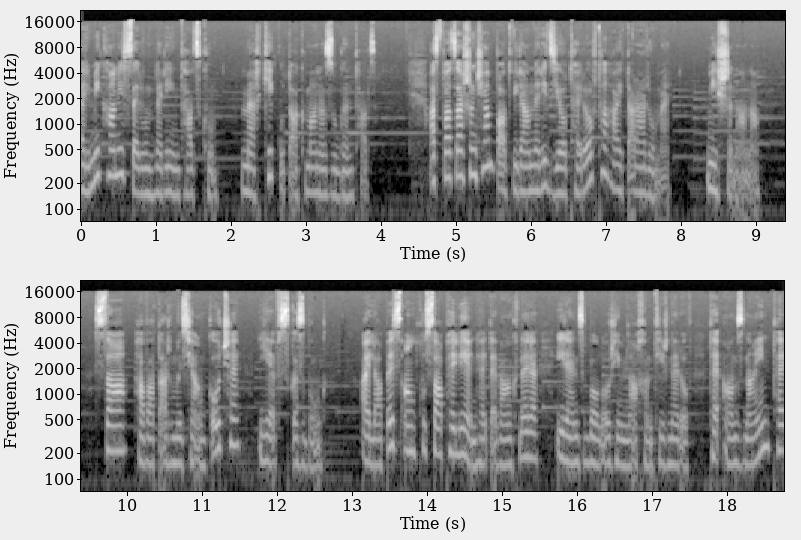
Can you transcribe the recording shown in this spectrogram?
այլ մի քանի սերունդների ընթացքում՝ մեղքի կൂട്ടակմանը զուգընթաց։ Աստվածաշնչյան պատվիրաններից 7-րդը հայտարարում է. մի շնանա։ Սա հավատարմության կոչ է եւ սկզբունք այլապես անխուսափելի են հետևանքները իրենց բոլոր հիմնախնդիրներով, թե անznային, թե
